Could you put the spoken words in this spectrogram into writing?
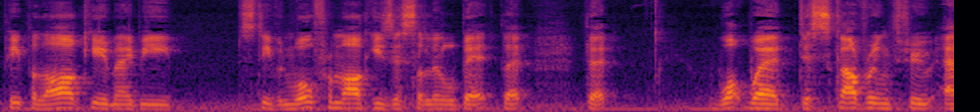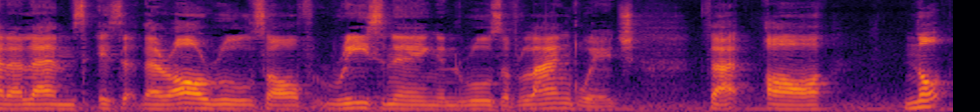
people argue, maybe Stephen Wolfram argues this a little bit, that that what we're discovering through LLMs is that there are rules of reasoning and rules of language that are not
